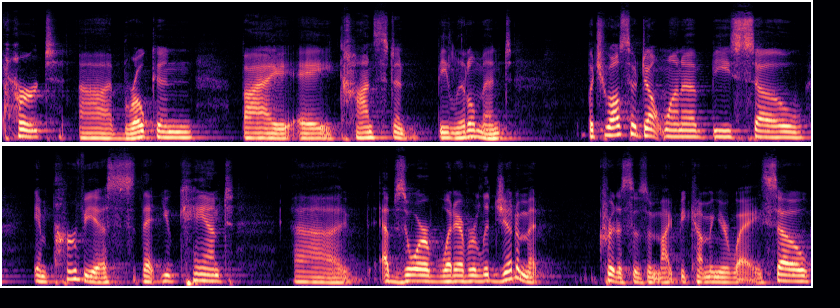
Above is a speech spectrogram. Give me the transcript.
hurt, uh, broken by a constant belittlement, but you also don't want to be so impervious that you can't uh, absorb whatever legitimate criticism might be coming your way. So,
